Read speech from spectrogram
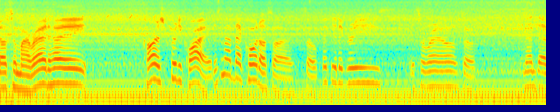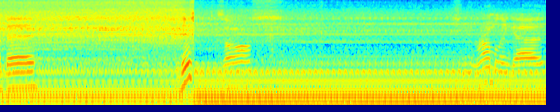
Out to my ride height. Car is pretty quiet. It's not that cold outside. So 50 degrees it's around so not that bad. This exhaust she's rumbling guys.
